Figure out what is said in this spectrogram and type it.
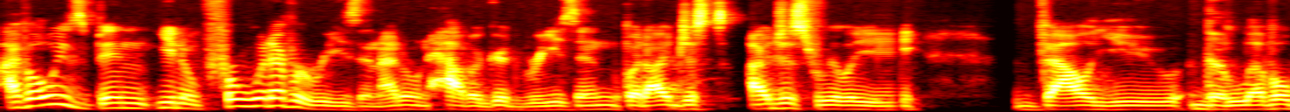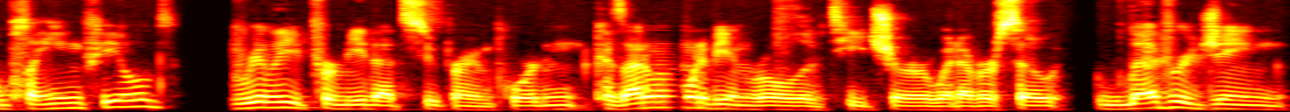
I've always been, you know, for whatever reason, I don't have a good reason, but I just, I just really value the level playing field. Really, for me, that's super important because I don't want to be in role of teacher or whatever. So leveraging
